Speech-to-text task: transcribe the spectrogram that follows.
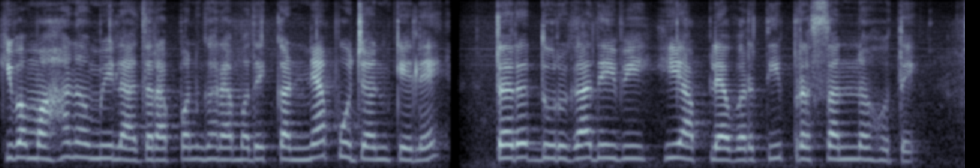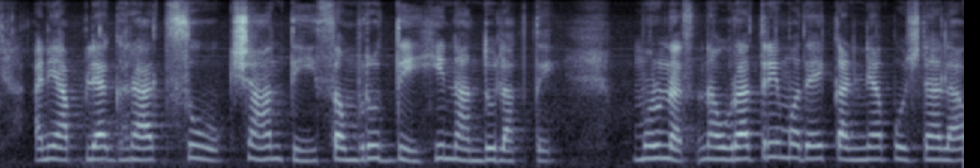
किंवा महानवमीला जर आपण घरामध्ये कन्यापूजन केले तर दुर्गादेवी ही आपल्यावरती प्रसन्न होते आणि आपल्या घरात सुख शांती समृद्धी ही नांदू लागते. म्हणूनच नवरात्रीमध्ये कन्यापूजनाला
